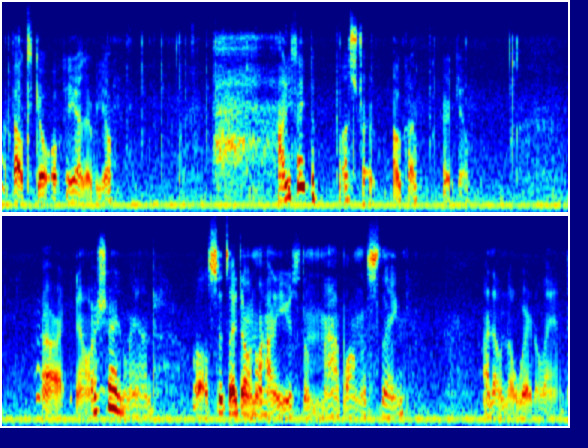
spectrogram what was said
about to go. Okay, yeah, there we go. How do you think the bus driver? Okay, there you go. Alright, now where should I land? Well, since I don't know how to use the map on this thing, I don't know where to land.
